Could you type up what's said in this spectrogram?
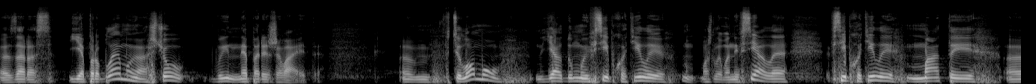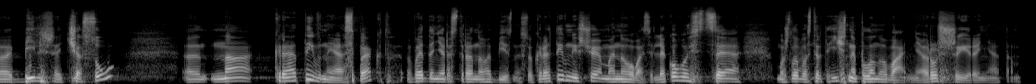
е, зараз є проблемою, а що ви не переживаєте. Ем, В цілому, я думаю, всі б хотіли, ну можливо, не всі, але всі б хотіли мати е, більше часу на креативний аспект ведення ресторанного бізнесу. Креативний, що я маю на увазі? Для когось це можливо стратегічне планування, розширення там,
